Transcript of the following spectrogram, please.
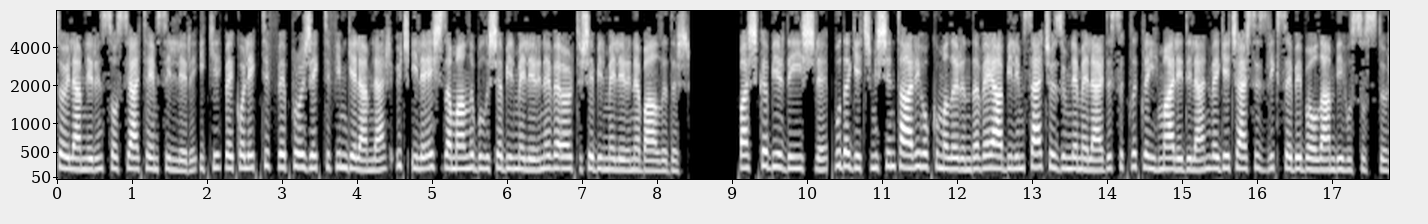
söylemlerin sosyal temsilleri, 2, ve kolektif ve projektif imgelemler, 3, ile eş zamanlı buluşabilmelerine ve örtüşebilmelerine bağlıdır. Başka bir deyişle, bu da geçmişin tarih okumalarında veya bilimsel çözümlemelerde sıklıkla ihmal edilen ve geçersizlik sebebi olan bir husustur.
